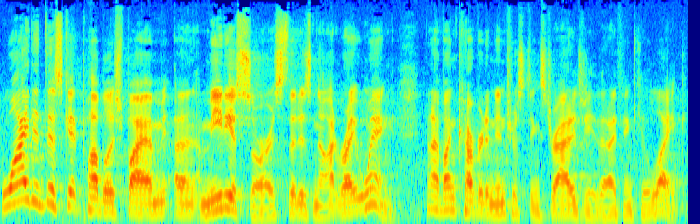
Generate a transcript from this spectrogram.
why did this get published by a, a media source that is not right wing? And I've uncovered an interesting strategy that I think you'll like.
